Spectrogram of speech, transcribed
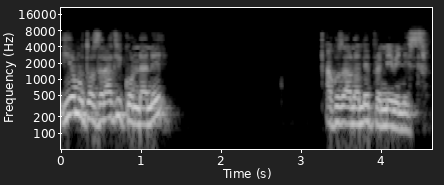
ye moto azalaki condamné akozala nommé premier ministre.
